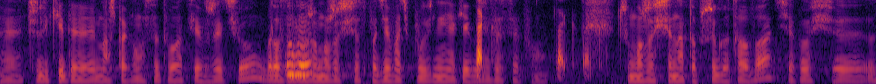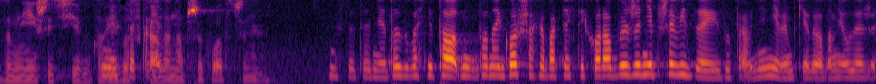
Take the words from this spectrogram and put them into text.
E, Czyli kiedy masz taką sytuację w życiu, rozumiem, Mhm. że możesz się spodziewać później jakiegoś Tak. wysypu. Tak, tak. Czy możesz się na to przygotować, jakoś e, zmniejszyć jego, Niestety skalę na przykład, czy nie? Niestety nie. To jest właśnie to, to najgorsza chyba część tej choroby, że nie przewidzę jej zupełnie. Nie wiem, kiedy ona mnie uderzy.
